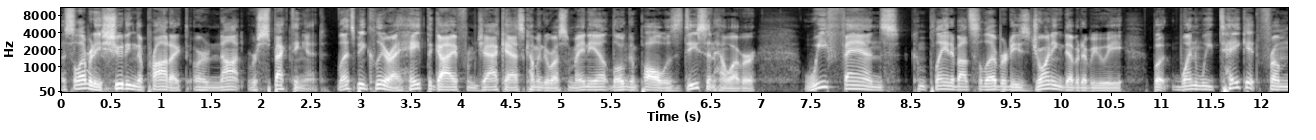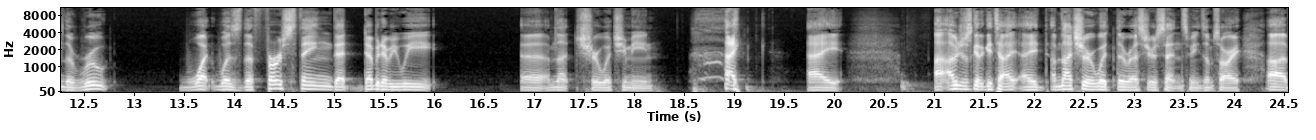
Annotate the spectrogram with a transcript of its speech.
a celebrity shooting the product or not respecting it. Let's be clear, I hate the guy from Jackass coming to WrestleMania. Logan Paul was decent, however. We fans complain about celebrities joining WWE, but when we take it from the root, what was the first thing that WWE? Uh, I'm not sure what you mean. I, I, I'm just gonna get to. I, I, am not sure what the rest of your sentence means. I'm sorry. Uh,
